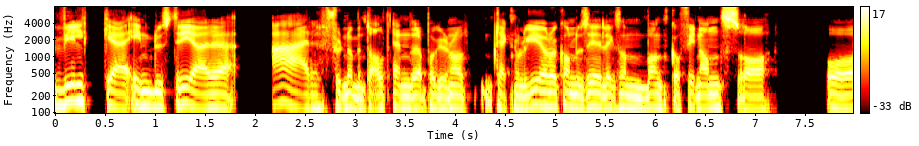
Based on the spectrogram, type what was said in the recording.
Hvilke industrier er fundamentalt endra pga. teknologi, og da kan du si liksom bank og finans og og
